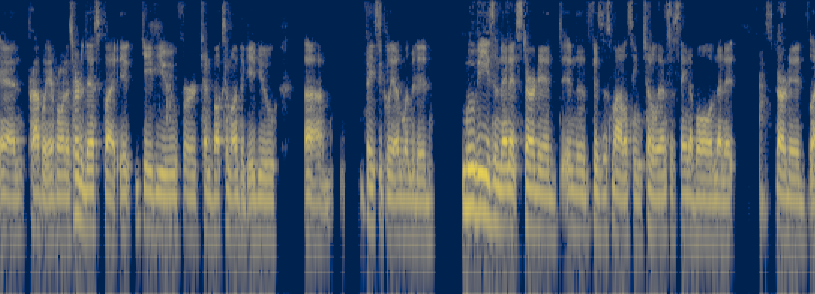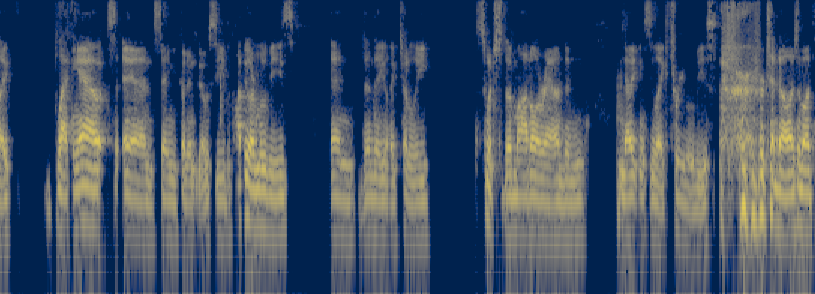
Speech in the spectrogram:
and probably everyone has heard of this, but it gave you for ten bucks a month. It gave you um, basically unlimited movies, and then it started in the business model seemed totally unsustainable, and then it started like blacking out and saying you couldn't go see the popular movies, and then they like totally switched the model around and now you can see like three movies for, for ten dollars a month.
